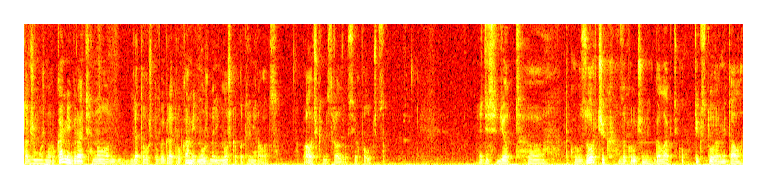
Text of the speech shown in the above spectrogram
Также можно руками играть, но для того, чтобы играть руками, нужно немножко потренироваться. Палочками сразу у всех получится. Здесь идет а, такой узорчик закрученный в галактику, текстура металла,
